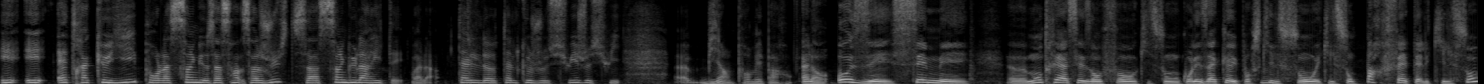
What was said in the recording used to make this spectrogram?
Et, et être accueilli pour la sa, sa juste sa singularité. Voilà, tel tel que je suis, je suis bien pour mes parents. Alors, oser, s'aimer, euh, montrer à ses enfants qu'ils sont, qu'on les accueille pour ce qu'ils sont et qu'ils sont parfaits tels qu'ils sont.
